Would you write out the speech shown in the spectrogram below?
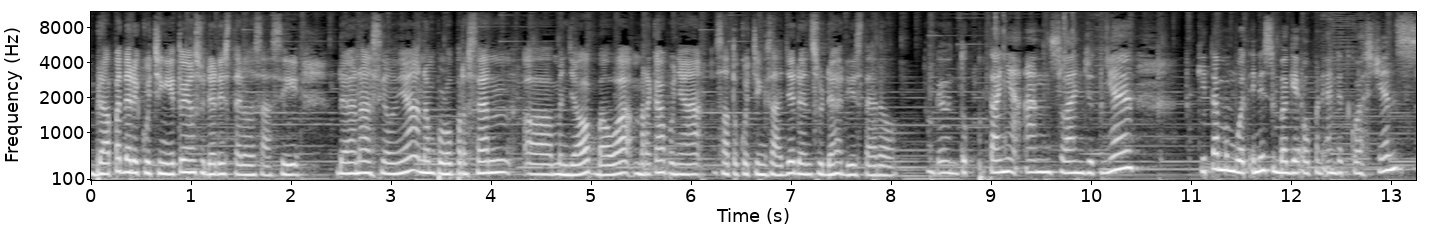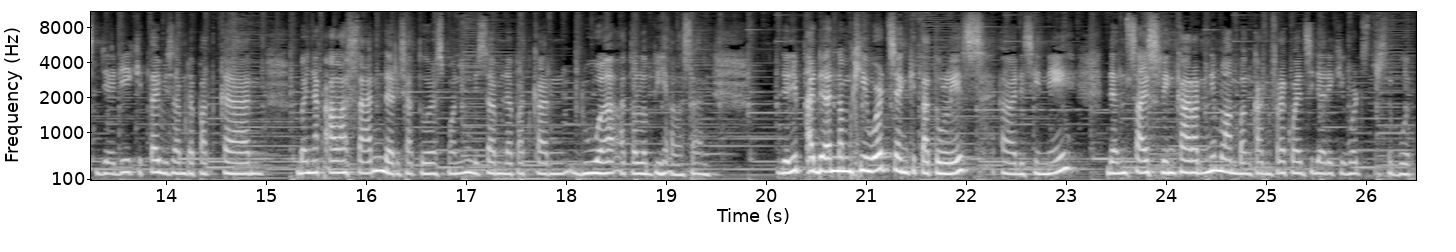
berapa dari kucing itu yang sudah disterilisasi. Dan hasilnya 60% uh, menjawab bahwa mereka punya satu kucing saja dan sudah disteril. Oke, untuk pertanyaan selanjutnya kita membuat ini sebagai open-ended questions, jadi kita bisa mendapatkan banyak alasan dari satu responden bisa mendapatkan dua atau lebih alasan. Jadi ada enam keywords yang kita tulis uh, di sini dan size lingkaran ini melambangkan frekuensi dari keywords tersebut.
